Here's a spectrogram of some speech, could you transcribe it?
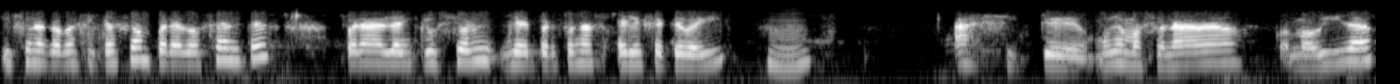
hice una capacitación para docentes para la inclusión de personas LGTBI. Mm. Así que muy emocionada, conmovida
